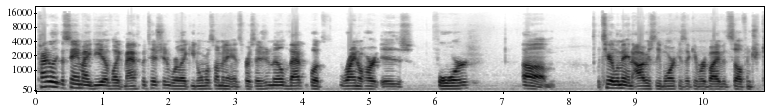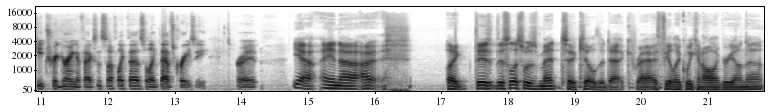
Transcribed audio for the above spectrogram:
kind of like the same idea of like mathematician where like you normal summon it it's precision mill. That what Reinoheart is for. Um, Tearlaments and obviously more because it can revive itself and tr- keep triggering effects and stuff like that. So like that's crazy, right? Yeah, and uh, I like this. This list was meant to kill the deck, right? I feel like we can all agree on that.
